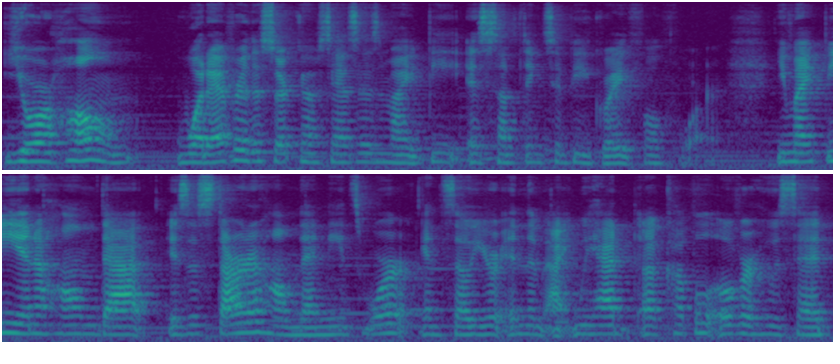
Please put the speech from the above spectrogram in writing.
your home whatever the circumstances might be is something to be grateful for you might be in a home that is a starter home that needs work. And so you're in the we had a couple over who said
